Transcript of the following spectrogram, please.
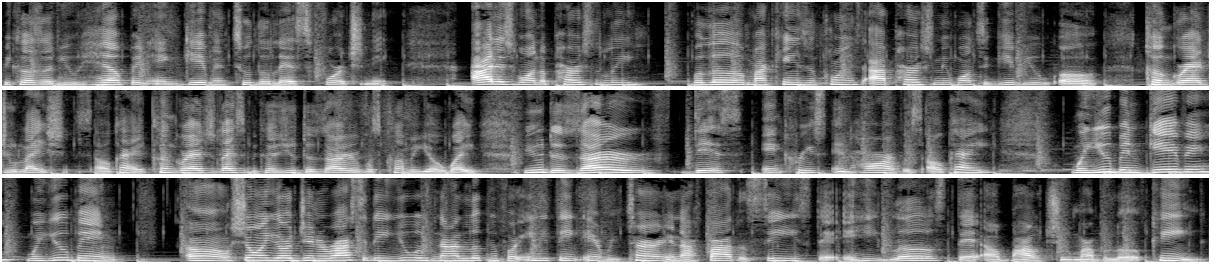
because of you helping and giving to the less fortunate. I just want to personally, beloved, my kings and queens, I personally want to give you uh congratulations. Okay. Congratulations because you deserve what's coming your way. You deserve this increase in harvest. Okay. When you've been giving, when you've been um, showing your generosity, you was not looking for anything in return. And our Father sees that and He loves that about you, my beloved King,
